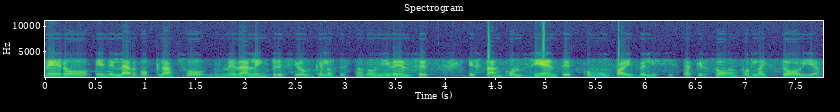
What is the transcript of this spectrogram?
pero en el largo plazo me da la impresión que los estadounidenses están conscientes como un país belicista que son por la historia,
